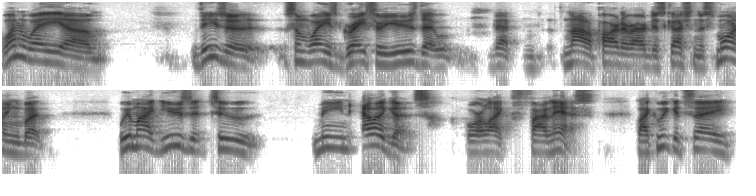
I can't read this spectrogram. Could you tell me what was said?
One way, uh, these are some ways grace are used that that not a part of our discussion this morning, but we might use it to mean elegance or like finesse. Like we could say,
